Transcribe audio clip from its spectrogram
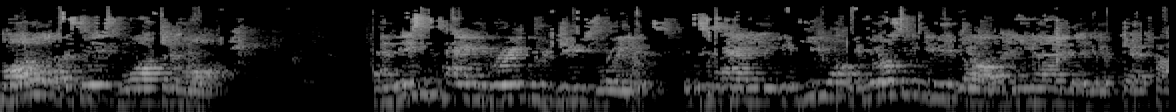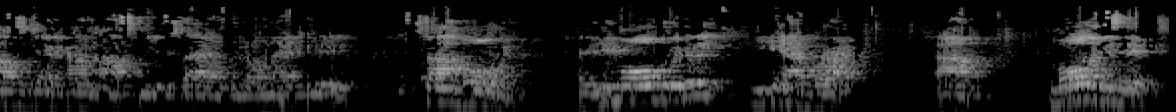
Model, assist, watch, and launch. And this is how you reproduce leaders. This is how you, if you want, if you're sick of your job and you know that your church pastor is going to come and ask you to stay on the nominating committee, start mauling. And if you maul quickly, you can have a break. Um, mauling is this.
